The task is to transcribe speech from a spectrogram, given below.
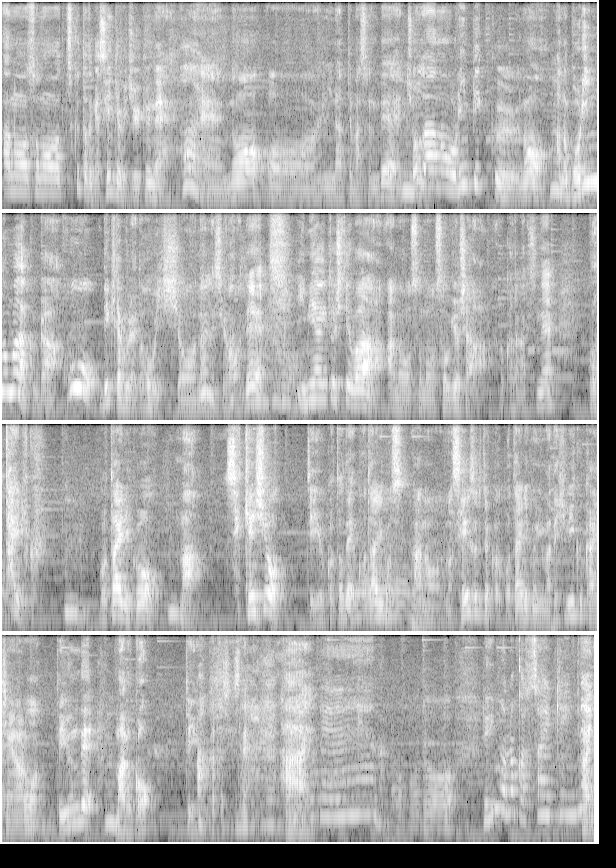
あのその作った時は1919年、はい。になってますんで、うん。ちょうどあのオリンピックの,、うん。あの五輪のマークができたぐらいとほぼ一緒なんですよ、うん。で意味合いとしてはあのその創業者の方がですね五大陸。うん。五大陸を、うん。まあ席巻しようっていうことで五大陸をあの、まあ、制するというか五大陸にまで響く会社になろうっていうんで、うん。丸五っていう形ですね。なるほどね、なるほどで今なんか最近ね、はい。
